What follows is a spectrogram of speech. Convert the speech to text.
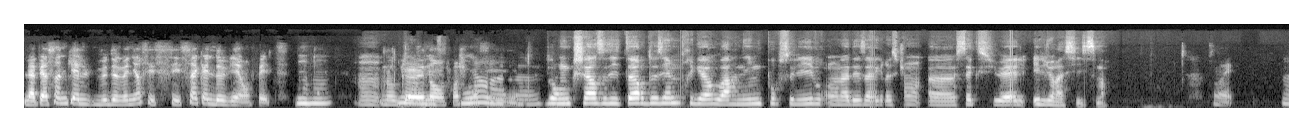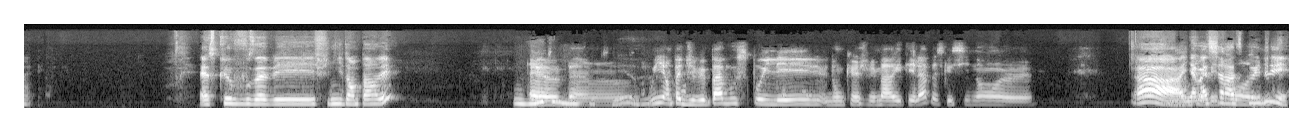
la personne qu'elle veut devenir, c'est ça qu'elle devient en fait. Mm-hmm. Mm. Donc, euh, non, franchement, euh, Donc, chers auditeurs, deuxième trigger warning pour ce livre, on a des agressions euh, sexuelles et du racisme. Ouais. Est-ce que vous avez fini d'en parler? Ben, Oui, en fait, je ne vais pas vous spoiler, donc je vais m'arrêter là parce que sinon. Ah, il y a ma sœur à spoiler.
